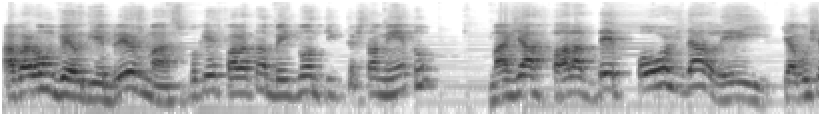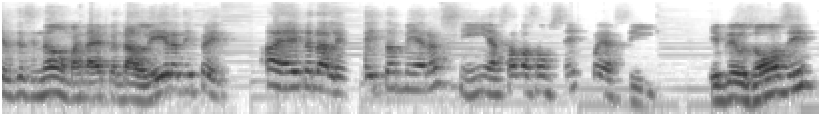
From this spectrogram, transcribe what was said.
Agora vamos ver o de Hebreus, Márcio, porque fala também do Antigo Testamento, mas já fala depois da lei. Que alguns dizem assim, não, mas na época da lei era diferente. A época da lei também era assim, a salvação sempre foi assim. Hebreus 11,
